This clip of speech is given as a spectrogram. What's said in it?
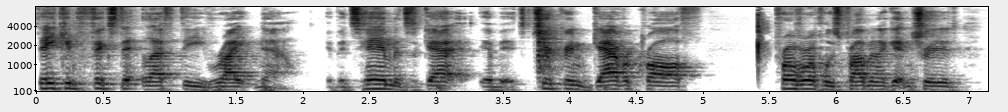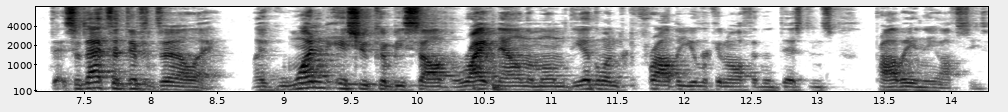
They can fix the lefty right now. If it's him, it's Ga- if it's Chychrun, Gavrikov, Provorov, who's probably not getting traded. So that's the difference in LA. Like one issue can be solved right now in the moment. The other one probably you're looking off in the distance, probably in the offseason.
